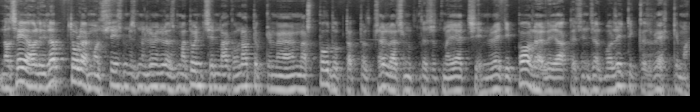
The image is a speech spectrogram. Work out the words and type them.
no see oli lõpptulemus siis, mis, milles ma tundsin nagu natukene ennast puudutatult selles mõttes, et ma jätsin veidi pooleli ja hakkasin seal poliitikas rehkima.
